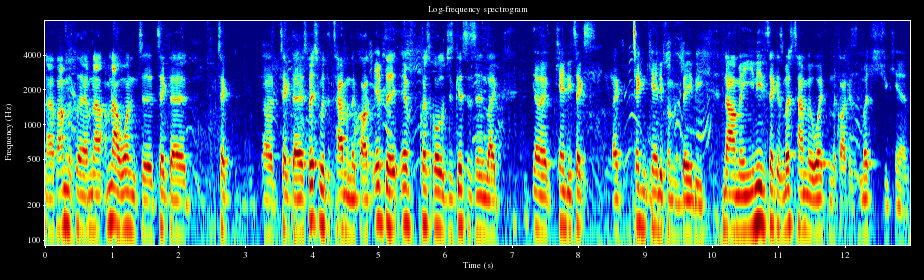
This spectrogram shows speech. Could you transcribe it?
now, if I'm the player, I'm not. I'm not wanting to take that. Take. Uh, take that, especially with the time on the clock. If the if Quetzalcoatl just gets us in like uh, Candy takes like taking candy from a baby. Nah, man, you need to take as much time away from the clock as much as you can.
